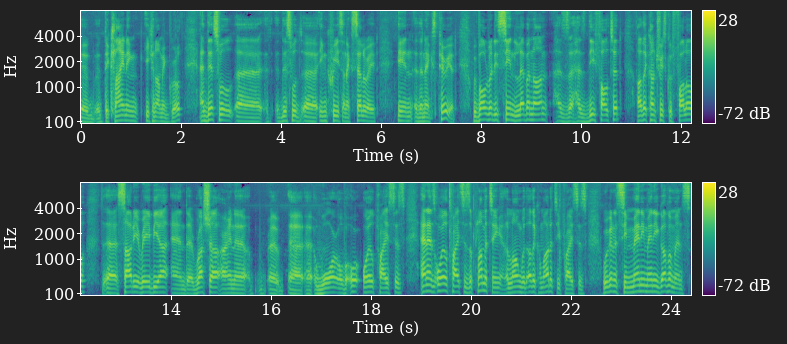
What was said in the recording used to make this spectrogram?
a, a, declining economic growth, and this will uh, this will uh, increase and accelerate in the next period. We've already seen Lebanon has uh, has defaulted. Other countries could follow. Uh, Saudi Arabia and uh, Russia are in a, a, a, war over oil prices, and as oil prices are plummeting, along with other commodity prices, we're going to see many many governments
